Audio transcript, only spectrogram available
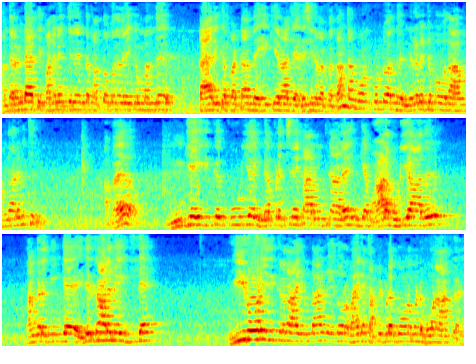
அந்த ரெண்டாயிரத்தி பதினஞ்சுல இருந்து பத்தொன்பது வரைக்கும் வந்து தயாரிக்கப்பட்ட அந்த ஏக்கிய ராஜ்ய அரசியலமைப்பை தான் தான் கொண்டு- கொண்டு வந்து நிறைவேற்ற போவதாகவும் வந்து அறிவிச்சிருக்கு. அப்ப இங்கே இருக்கக்கூடிய இனப்பிரச்சனை காரணத்தினால இங்கே வாழ முடியாது. தங்களுக்கு இங்கே எதிர்காலமே இல்லை. உயிரோடு இருக்கிறதா இருந்தால் ஏதோ ஒரு வகையில் தப்பி போன ஆட்கள்.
